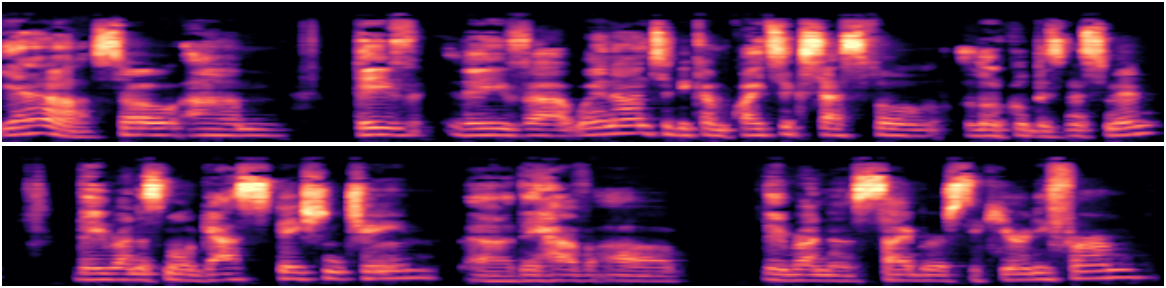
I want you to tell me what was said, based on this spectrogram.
Yeah. So um, they've they've uh, went on to become quite successful local businessmen. They run a small gas station chain. Uh, they have a, they run a cyber security firm.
